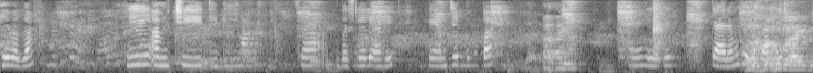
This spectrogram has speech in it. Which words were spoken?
हे बघा ही आमची दिदी चा बसलेले आहे हे आमचे पप्पा. आणि हे ते कॅरम खेळत आहे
